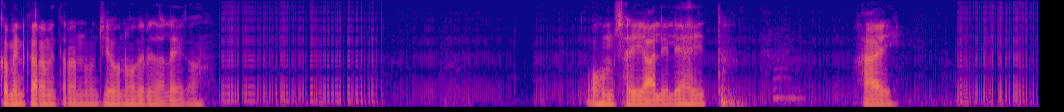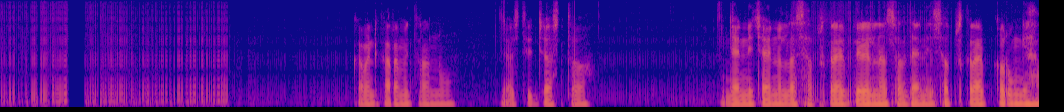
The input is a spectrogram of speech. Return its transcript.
कमेंट करा मित्रांनो जेवण वगैरे झालंय का? ओम साई आलेले आहेत. हाय कमेंट करा मित्रांनो जास्तीत जास्त. ज्यांनी चॅनलला सबस्क्राईब केलेलं नसेल त्यांनी सबस्क्राईब करून घ्या.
